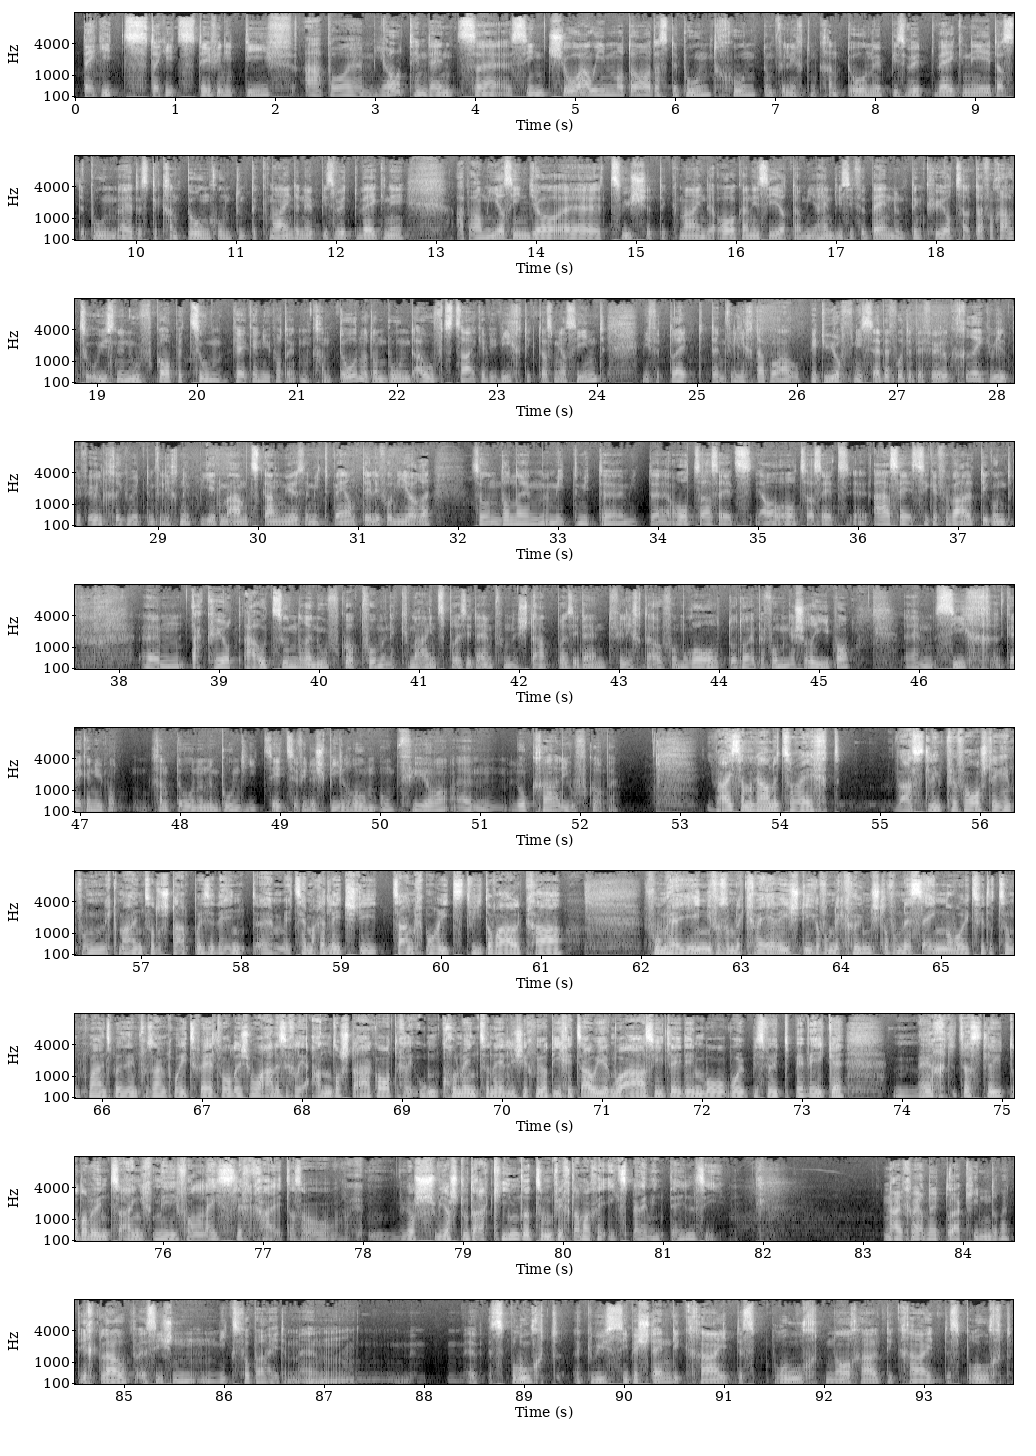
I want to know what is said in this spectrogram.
Der gibt's, der gibt's definitiv, aber ähm, ja, Tendenzen sind schon auch immer da, dass der Bund kommt und vielleicht dem Kanton etwas wegnehmen, dass der Bund, äh, dass der Kanton kommt und der Gemeinden etwas wegnehmen. Aber auch wir sind ja äh, zwischen den Gemeinden organisiert, auch wir haben unsere Verbände und dann gehört es halt einfach auch zu unseren Aufgaben zum gegenüber dem Kanton oder dem Bund auch aufzuzeigen, wie wichtig das wir sind. Wir vertreten dann vielleicht aber auch Bedürfnisse eben von der Bevölkerung, weil die Bevölkerung wird dann vielleicht nicht bei jedem Amt Amtsgang müssen mit Bern telefonieren, sondern ähm, mit mit äh, mit der Ortsansätz, ja, ortsansässigen Verwaltung und ähm, das gehört auch zu einer Aufgabe von einem Gemeindepräsident, von einem Stadtpräsident, vielleicht auch vom Rat oder eben von einem Schreiber, ähm, sich gegenüber dem Kanton und dem Bund einzusetzen für den Spielraum und für ähm, lokale Aufgaben. Ich weiß aber gar nicht so recht, was die Leute für Vorstellungen einem Gemeinde- oder Stadtpräsident. Ähm, jetzt haben wir gerade letzte St. Moritz die Wiederwahl gehabt vom Herrn Jenny, von so einem Quereinsteiger, von einem Künstler, von einem Sänger, der jetzt wieder zum Gemeindepräsident von St. Moritz gewählt wurde, ist, wo alles ein bisschen anders angeht, ein bisschen unkonventionell ist. Ich würde dich jetzt auch irgendwo ansiedeln, in dem, wo, wo etwas bewegen will. Möchten das die Leute oder wollen sie eigentlich mehr Verlässlichkeit? Also, wirst, wirst du da Kinder, um vielleicht auch mal ein bisschen experimentell sein? Nein, ich werde nicht daran gehindert. Ich glaube, es ist ein Mix von beidem. Ähm, es braucht eine gewisse Beständigkeit, es braucht Nachhaltigkeit, es braucht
